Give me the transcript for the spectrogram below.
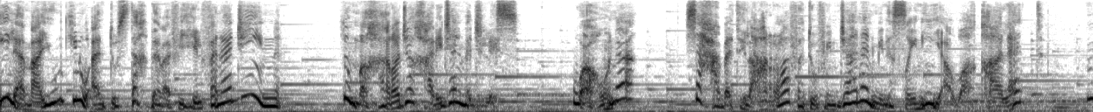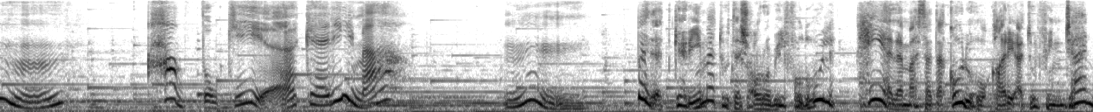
إلى ما يمكن أن تستخدم فيه الفناجين. ثم خرج خارج المجلس. وهنا سحبت العرافة فنجانا من الصينية وقالت. حظك يا كريمة. مم. بدت كريمة تشعر بالفضول. حيال ستقوله قارئة الفنجان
